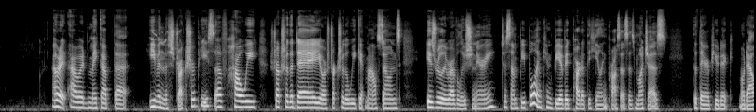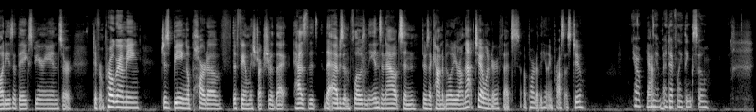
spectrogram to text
I would I would make up that even the structure piece of how we structure the day or structure the week at milestones is really revolutionary to some people and can be a big part of the healing process as much as the therapeutic modalities that they experience or different programming just being a part of the family structure that has the, the ebbs and flows and the ins and outs and there's accountability around that too i wonder if that's a part of the healing process too Yeah, Yeah. I definitely think so.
